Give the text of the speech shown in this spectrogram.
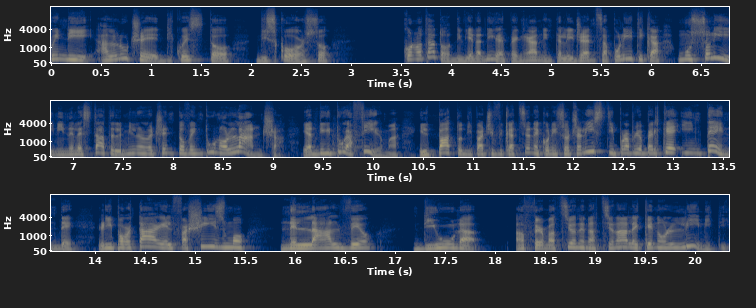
Quindi, alla luce di questo discorso, Connotato, di viene da dire, per grande intelligenza politica, Mussolini nell'estate del 1921 lancia e addirittura firma il patto di pacificazione con i socialisti proprio perché intende riportare il fascismo nell'alveo di una affermazione nazionale che non limiti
